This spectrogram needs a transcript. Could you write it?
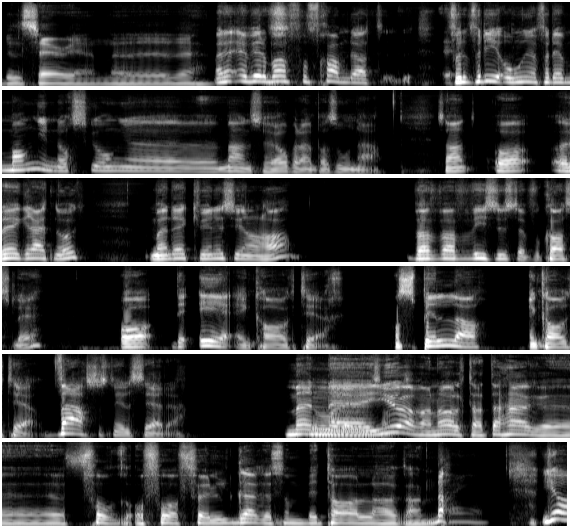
Bilzerian. men jeg vil bare få fram det at for, for, de unge, for det er mange norske unge menn som hører på denne personen her. Sant? Og, og det er greit nok, men det kvinnesynet han har, hva- hva vi syns det er forkastelig, og det er en karakter. Han spiller en karakter. Vær så snill, se det. men Det det eh, sa. gjør han alt dette her eh, for å få følgere som betaler han, da? Ja,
